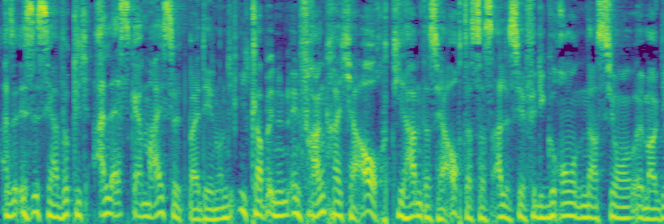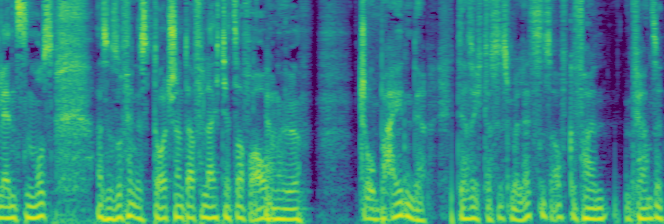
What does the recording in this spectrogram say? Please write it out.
also es ist ja wirklich alles gemeißelt bei denen. Und ich glaube, in, in Frankreich ja auch. Die haben das ja auch, dass das alles hier für die Grande Nation immer glänzen muss. Also insofern ist Deutschland da vielleicht jetzt auf Augenhöhe. Ja. Joe Biden, der, der sich, das ist mir letztens aufgefallen im Fernsehen,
